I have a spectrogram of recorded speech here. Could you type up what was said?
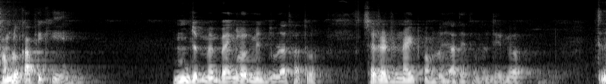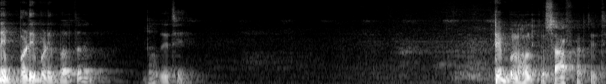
हम लोग काफ़ी किए हैं। जब मैं बेंगलोर में जुड़ा था तो सैटरडे नाइट को हम लोग जाते थे मंदिर में और इतने बड़े बड़े बर्तन धोते थे। टेंपल हॉल को साफ़ करते थे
